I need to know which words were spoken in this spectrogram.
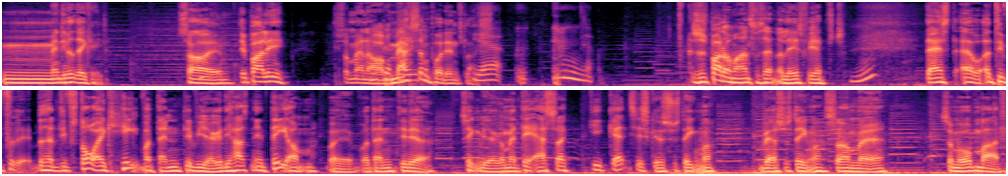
mm, men de ved ikke helt. Så øh, det er bare lige, så man er opmærksom på den slags. Ja. ja. Jeg synes bare, det var meget interessant at læse, for jeg, mm. der er, og de, det, de forstår ikke helt, hvordan det virker. De har sådan en idé om, øh, hvordan de der ting virker, men det er så gigantiske systemer, vejrsystemer, som, øh, som åbenbart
